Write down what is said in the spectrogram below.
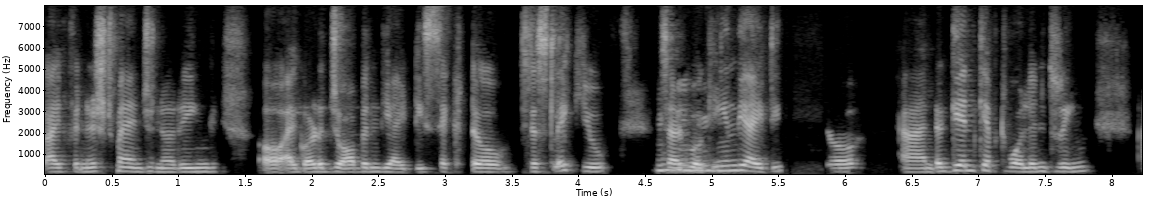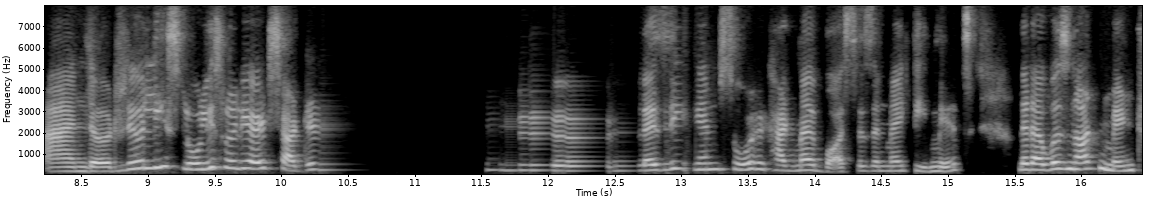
i finished my engineering uh, i got a job in the it sector just like you started mm-hmm. working in the it sector and again kept volunteering and uh, really slowly slowly i started realizing and so had my bosses and my teammates that I was not meant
